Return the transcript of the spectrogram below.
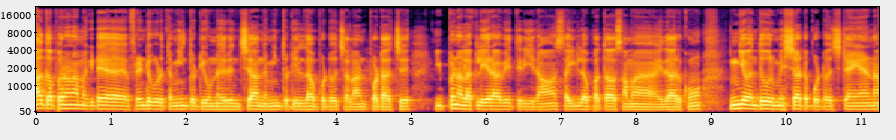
அதுக்கப்புறம் நம்மக்கிட்ட ஃப்ரெண்டு கொடுத்த மீன் தொட்டி ஒன்று இருந்துச்சு. அந்த மீன் தொட்டியில் தான் போட்டு வச்சிடலான்னு போட்டாச்சு. இப்போ நல்லா கிளியராகவே தெரிகிறான் சைடில் பார்த்தா செம இதாக இருக்கும். இங்கே வந்து ஒரு மிஸ்ஷாட்டை போட்டு வச்சிட்டேன். ஏன்னா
